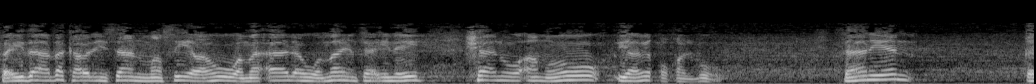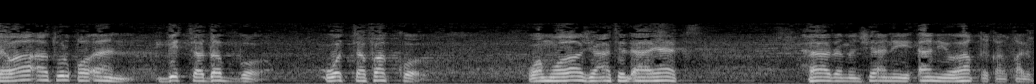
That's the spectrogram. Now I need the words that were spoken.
فإذا ذكر الإنسان مصيره ومآله وما ينتهي إليه شأنه وأمره يرق قلبه. ثانيا قراءة القرآن بالتدبر والتفكر. ومراجعة الآيات. هذا من شأنه أن يرقق القلب.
